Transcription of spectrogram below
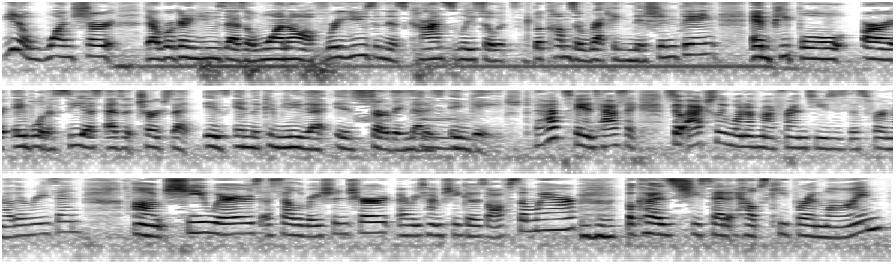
you know one shirt that we're going to use as a one off we're using this constantly so it becomes a recognition thing and people are able to see us as a church that is in the community that is serving that is engaged. That's fantastic. So actually one of my friends uses this for another reason. Um, she wears a celebration shirt every time she goes off somewhere mm-hmm. because she said it helps keep her in line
